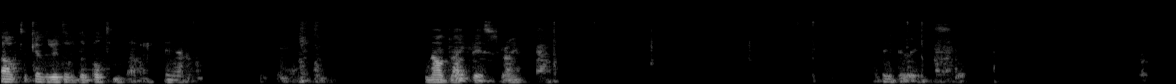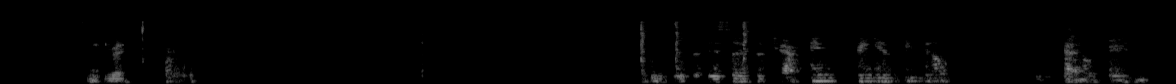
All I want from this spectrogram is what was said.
How to get rid of the bottom bar. Yeah. Not like this, right? How do you do it? Anyway. This is the chat thing, thing is keeping up. Chat notification.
